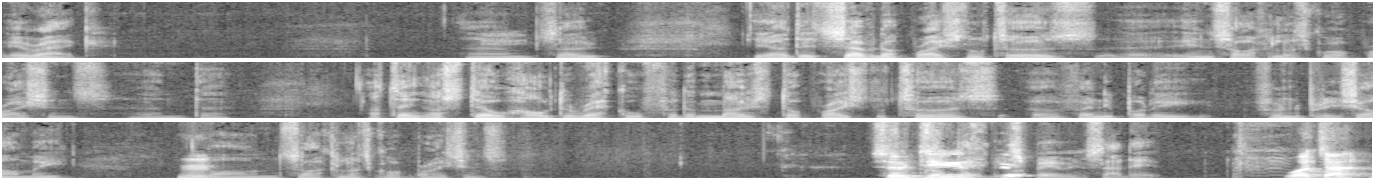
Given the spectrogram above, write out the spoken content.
Iraq. Um, so yeah, I did seven operational tours uh, in psychological operations, and uh, I think I still hold the record for the most operational tours of anybody from the British Army hmm. on psychological operations. So, I've do you feel... experience at it? What's that?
